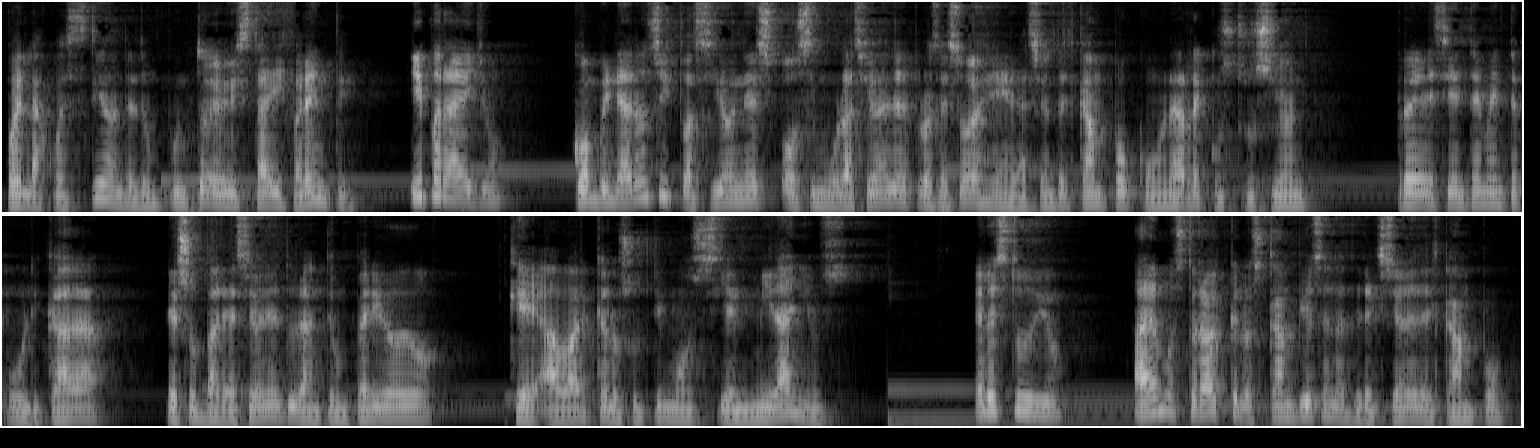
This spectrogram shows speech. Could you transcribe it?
pues la cuestión desde un punto de vista diferente, y para ello combinaron situaciones o simulaciones del proceso de generación del campo con una reconstrucción recientemente publicada de sus variaciones durante un periodo que abarca los últimos 100.000 años. El estudio ha demostrado que los cambios en las direcciones del campo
